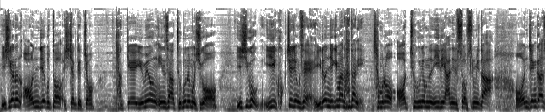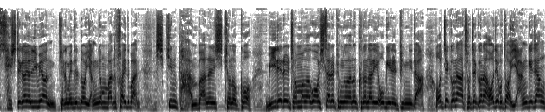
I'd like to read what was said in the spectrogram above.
이 시간은 언제부터 시작됐죠? 닭계 유명 인사 두 분을 모시고 이 시국 이 국제 정세 이런 얘기만 하다니 참으로 어처구니 없는 일이 아닐 수 없습니다. 언젠가 새 시대가 열리면 개그맨들도 양념 반 프라이드 반 치킨 반반을 시켜놓고 미래를 전망하고 시사를 평론하는 그런 날이 오기를 빕니다. 어쨌거나 저쨌거나 어제부터 양계장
